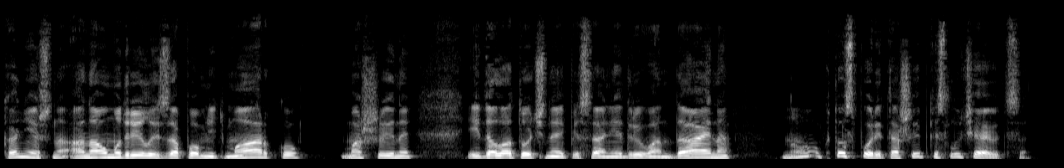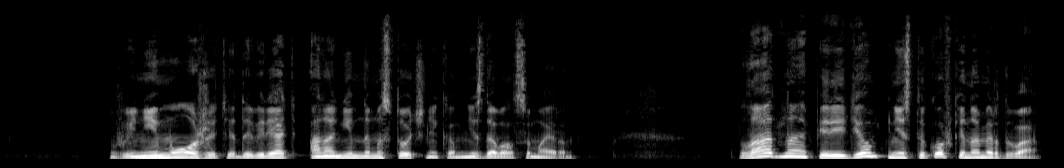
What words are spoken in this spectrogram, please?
Конечно, она умудрилась запомнить марку машины и дала точное описание Дрю Ван Дайна. Ну, кто спорит, ошибки случаются. Вы не можете доверять анонимным источникам, не сдавался Майрон. Ладно, перейдем к нестыковке номер два.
